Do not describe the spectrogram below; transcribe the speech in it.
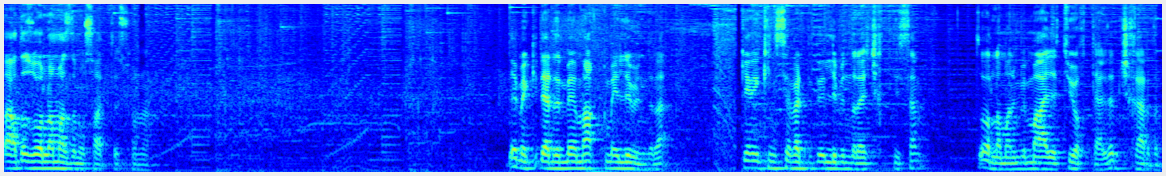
Daha da zorlamazdım o saatten sonra. Demek ki derdim benim hakkım 50 bin lira. Gene ikinci seferde de 50 bin liraya çıktıysam zorlamanın bir maliyeti yok derdim çıkardım.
